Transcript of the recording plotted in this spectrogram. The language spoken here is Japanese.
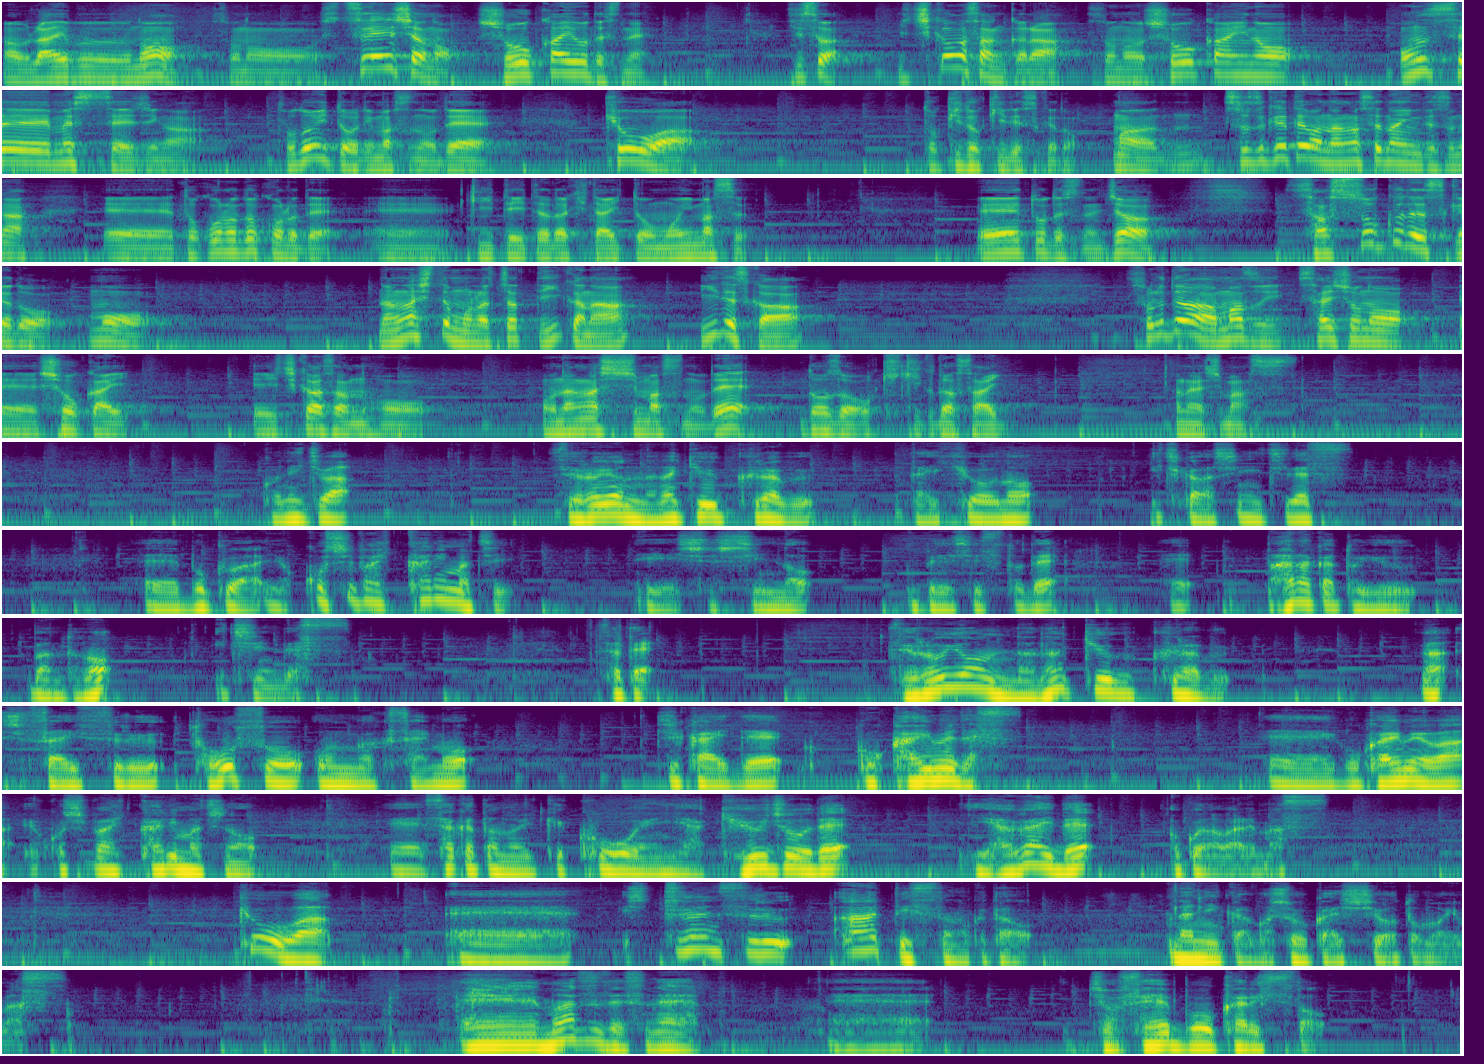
ライブのその出演者の紹介をですね実は市川さんからその紹介の音声メッセージが届いておりますので今日は時々ですけど、まあ、続けては流せないんですが、えーところどころで、えー聞いていただきたいと思います。えーとですね、じゃあ早速ですけどもう流してもらっちゃっていいかな？いいですか？それではまず最初の、えー紹介、えー市川さんの方お流ししますのでどうぞお聞きくださいお願いしますこんにちは。0479クラブ代表の市川真一です。えー僕は横芝光町、えー出身のベーシストで、えーバラカというバンドの一員です。さて、0479クラブが主催する闘争音楽祭も次回で5回目です。え5回目は横芝光町のえー坂田の池公園や球場で野外で行われます今日は、えー出演するアーティストの方を何人かご紹介しようと思います、えーまずですね、えー女性ボーカリスト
